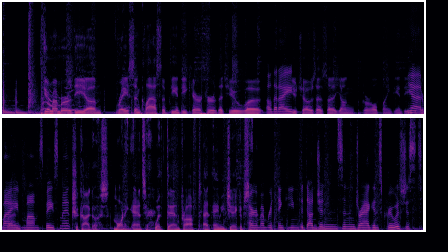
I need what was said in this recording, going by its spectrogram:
Do you remember the um, race and class of D and D character that you uh, Oh, that I you chose as a young girl playing D and D? yeah in my friends? mom's basement. Chicago's Morning Answer with Dan Proft and Amy Jacobson. I remember thinking the Dungeons and Dragons crew was just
